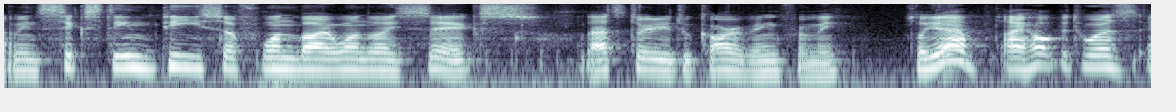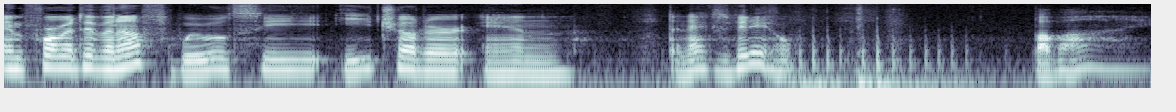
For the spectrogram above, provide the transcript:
I mean, 16 piece of 1 by 1 by 6 that's 32 carving for me. So yeah, I hope it was informative enough. We will see each other in the next video. Bye bye.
